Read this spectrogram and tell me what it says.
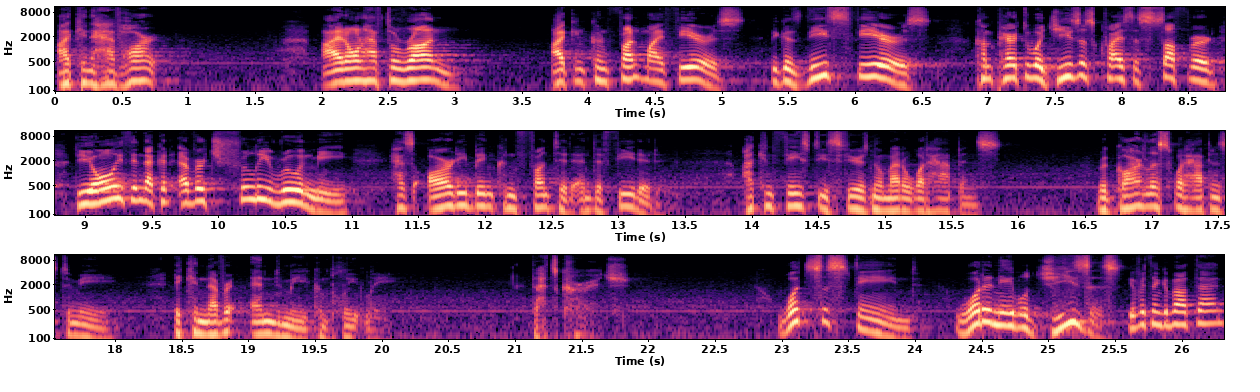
I can have heart. I don't have to run. I can confront my fears because these fears, compared to what Jesus Christ has suffered, the only thing that could ever truly ruin me has already been confronted and defeated. I can face these fears no matter what happens. Regardless what happens to me, it can never end me completely. That's courage. What sustained, what enabled Jesus? You ever think about that?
